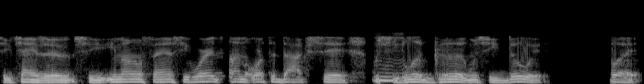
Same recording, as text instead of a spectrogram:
she changes. She you know what I'm saying. She wears unorthodox shit, but she Mhm. look good when she do it. But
